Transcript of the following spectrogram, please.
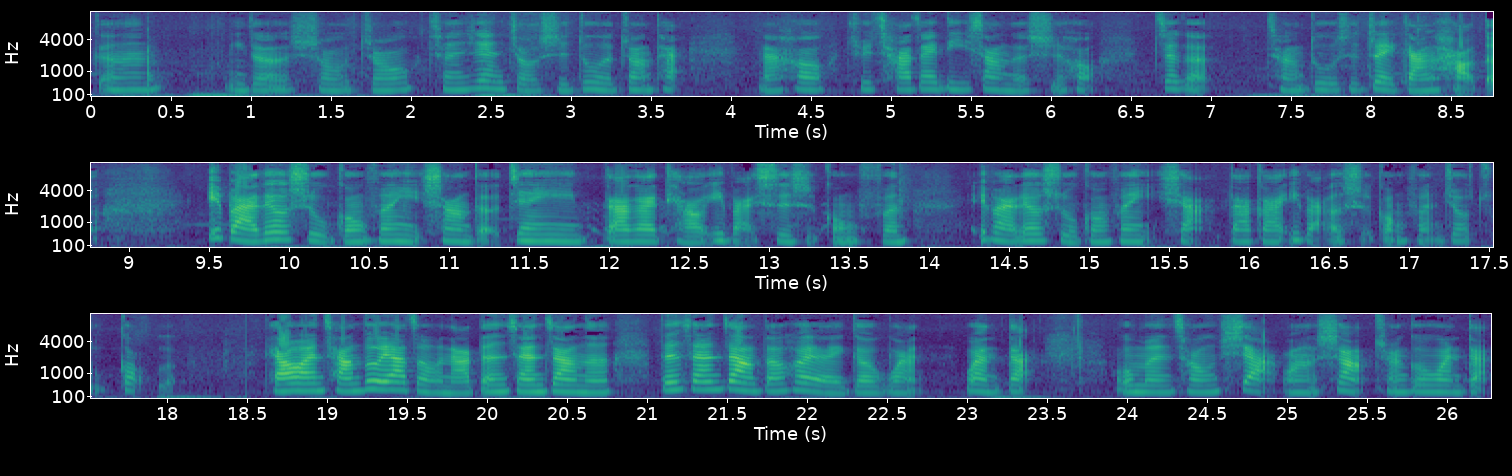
跟你的手肘呈现九十度的状态，然后去插在地上的时候，这个长度是最刚好的。一百六十五公分以上的建议大概调一百四十公分，一百六十五公分以下大概一百二十公分就足够了。调完长度要怎么拿登山杖呢？登山杖都会有一个腕腕带。我们从下往上穿过腕带，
